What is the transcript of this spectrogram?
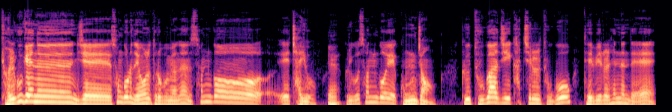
결국에는 이제 선거로 내용을 들어보면은 선거의 자유 예. 그리고 선거의 공정 그 두 가지 가치를 두고 대비를 했는데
